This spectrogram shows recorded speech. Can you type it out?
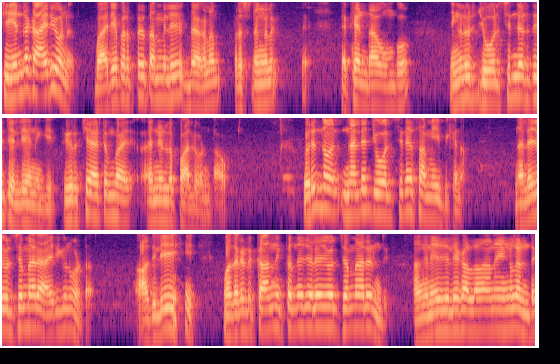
ചെയ്യേണ്ട കാര്യമാണ്. ഭാര്യ ഭർത്ത് തമ്മിൽ ബഹളം പ്രശ്നങ്ങൾ ഒക്കെ ഉണ്ടാവുമ്പോൾ നിങ്ങളൊരു ജ്യോത്സ്യന്റെ അടുത്ത് ചെല്ലുകയാണെങ്കിൽ തീർച്ചയായിട്ടും അതിനുള്ള ഫലം ഉണ്ടാവും. ഒരു നല്ല ജ്യോത്സ്യനെ സമീപിക്കണം. നല്ല ജ്യോത്സ്യന്മാരായിരിക്കണം കേട്ടോ. അതിൽ മുതലെടുക്കാൻ നിൽക്കുന്ന ചില ജ്യോത്സ്യന്മാരുണ്ട്. അങ്ങനെ ചില കള്ളനാണയങ്ങളുണ്ട്.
